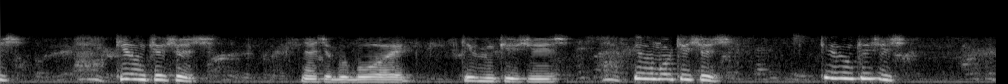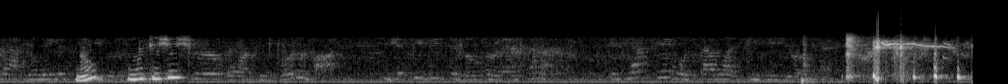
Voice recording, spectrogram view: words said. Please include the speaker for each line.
Speaker 1: kisses. Give him kisses. That's a good boy. Give him kisses. Give him more kisses. Give him kisses. No? more kisses?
